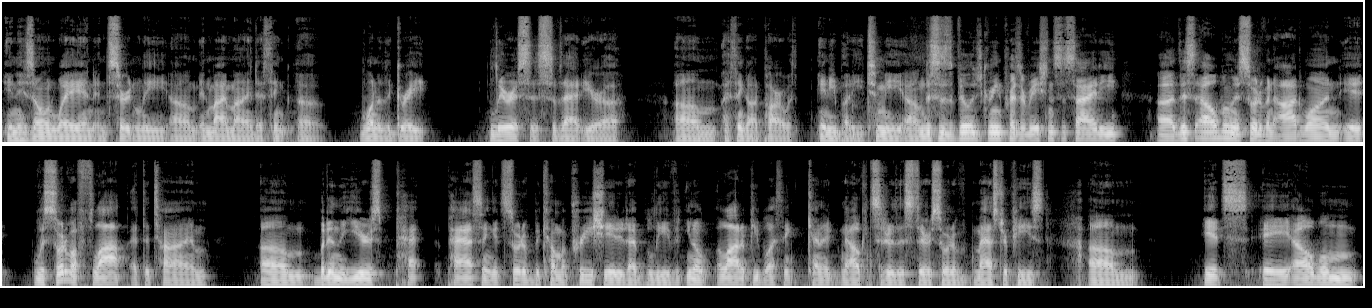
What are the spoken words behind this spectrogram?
in his own way, and, and certainly um, in my mind, I think uh, one of the great lyricists of that era. Um, I think on par with anybody to me. Um, this is the Village Green Preservation Society. Uh, this album is sort of an odd one. It was sort of a flop at the time, um, but in the years pa- passing, it's sort of become appreciated. I believe. You know, a lot of people I think kind of now consider this their sort of masterpiece. Um, it's a album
